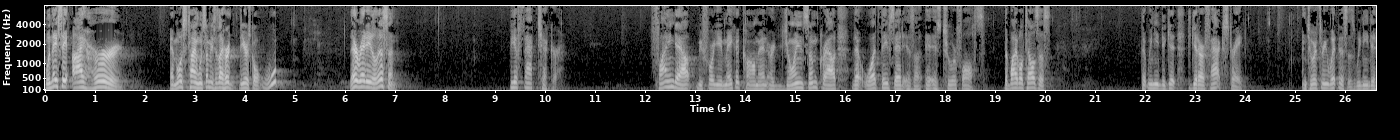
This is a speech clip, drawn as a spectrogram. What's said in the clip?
when they say, I heard, and most of the time when somebody says, I heard, the ears go, whoop. They're ready to listen. Be a fact checker. Find out before you make a comment or join some crowd that what they've said is, a, is true or false. The Bible tells us that we need to get, to get our facts straight. And two or three witnesses, we need to,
